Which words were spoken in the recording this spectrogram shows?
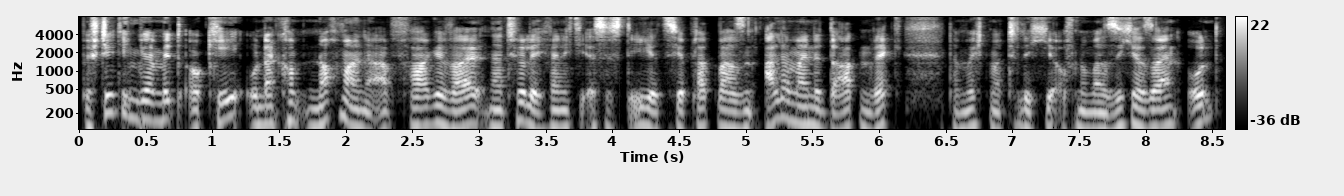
Bestätigen wir mit okay und dann kommt nochmal eine Abfrage, weil natürlich, wenn ich die SSD jetzt hier platt mache, sind alle meine Daten weg. Da möchte man natürlich hier auf Nummer sicher sein. Und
